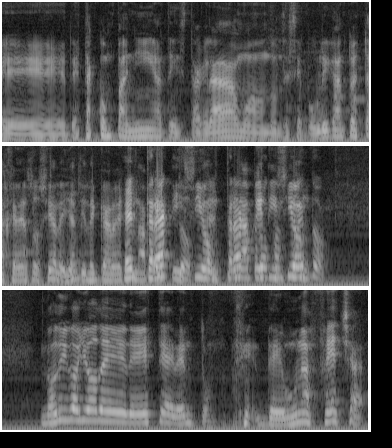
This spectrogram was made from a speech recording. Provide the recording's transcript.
eh, de estas compañías de Instagram o donde se publican todas estas redes sociales, ya tienen que haber una petición, una petición. no digo yo de, este evento, de una fecha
